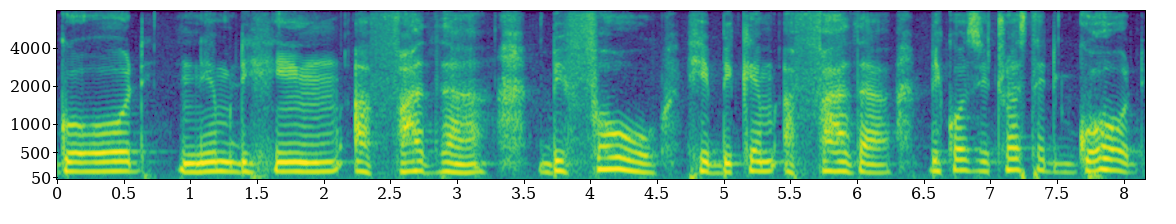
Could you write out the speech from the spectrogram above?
God named him a father before he became a father because he trusted God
